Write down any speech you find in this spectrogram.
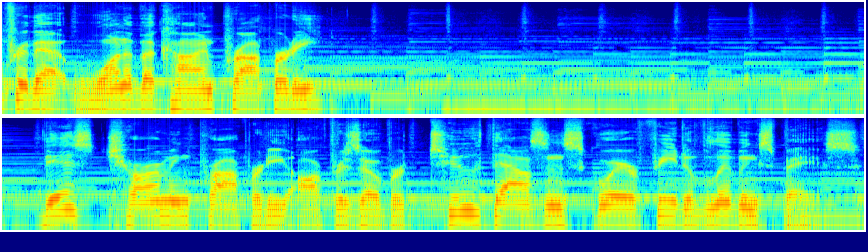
for that one-of-a-kind property? This charming property offers over 2,000 square feet of living space,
